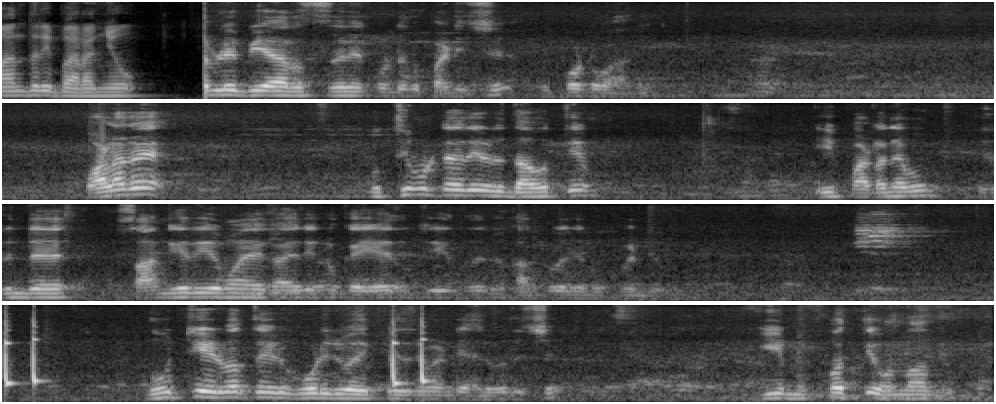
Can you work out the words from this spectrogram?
മന്ത്രി പറഞ്ഞു. ഡബ്ല്യു പി ആർ എസിനെ കൊണ്ട് പഠിച്ച് റിപ്പോർട്ട് വാങ്ങി. വളരെ ബുദ്ധിമുട്ടേറിയ ഒരു ദൗത്യം ഈ പഠനവും ഇതിന്റെ സാങ്കേതികമായ കാര്യങ്ങൾ കൈകാര്യം ചെയ്യുന്നതിന് ഹാർബർ വേണ്ടി. നൂറ്റി എഴുപത്തി ഏഴ് കോടി രൂപ ഇപ്പം ഇതിനു വേണ്ടി അനുവദിച്ച് ഈ മുപ്പത്തി ഒന്നാം തീയതി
